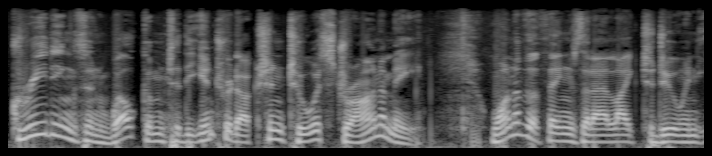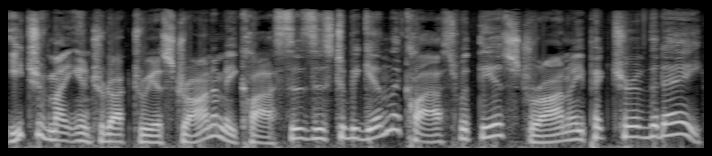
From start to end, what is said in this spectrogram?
Greetings and welcome to the Introduction to Astronomy. One of the things that I like to do in each of my introductory astronomy classes is to begin the class with the astronomy picture of the day.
